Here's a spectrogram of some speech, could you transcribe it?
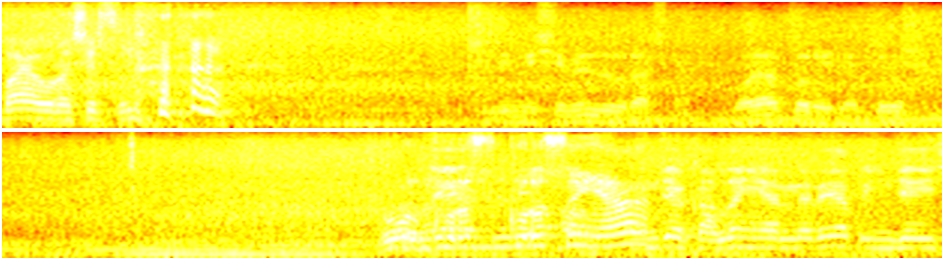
Baya uğraşırsın. Bizim işimiz uğraşmak. Boya toruyla dur. Uğur kurusun, kurusun ya. Önce kalın yerlere yap ince iş.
